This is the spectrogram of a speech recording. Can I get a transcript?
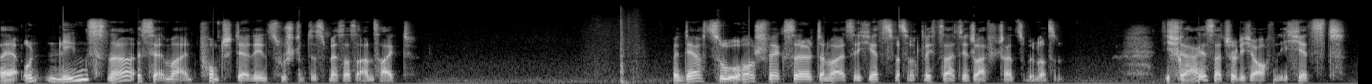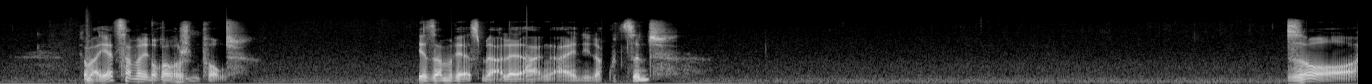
Naja, unten links ne, ist ja immer ein Punkt, der den Zustand des Messers anzeigt. Wenn der zu orange wechselt, dann weiß ich, jetzt es wirklich Zeit, den Schleifstein zu benutzen. Die Frage ist natürlich auch, wenn ich jetzt... Guck mal, jetzt haben wir den orangen Punkt. Hier sammeln wir erstmal alle Haken ein, die noch gut sind. So,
